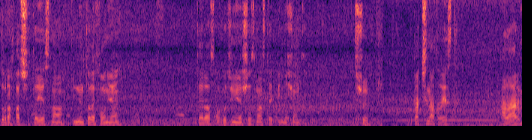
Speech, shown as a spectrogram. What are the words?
Dobra, patrzcie, to jest na innym telefonie. Teraz o godzinie 16.53. Patrzcie na to, jest alarm.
